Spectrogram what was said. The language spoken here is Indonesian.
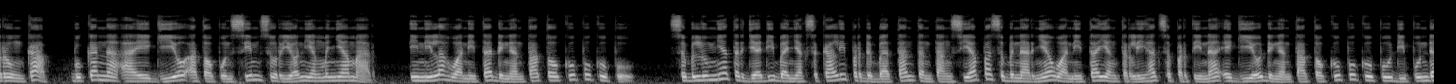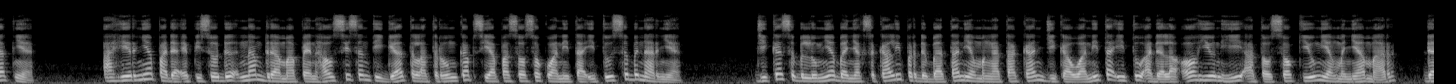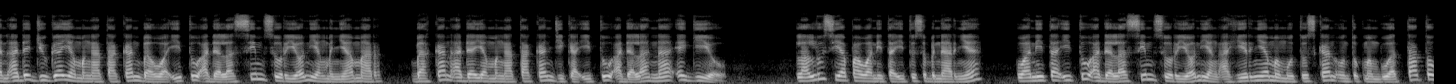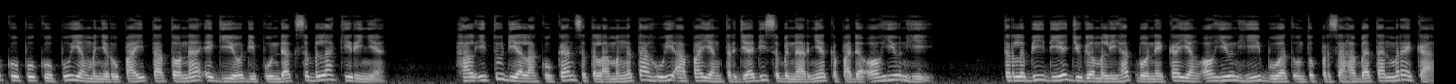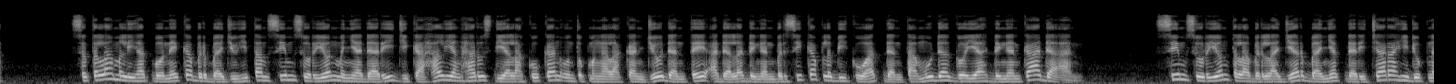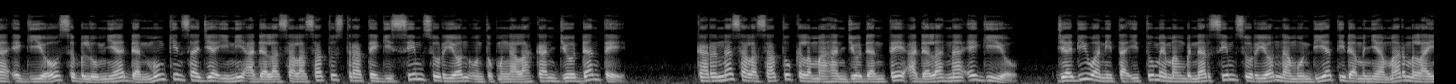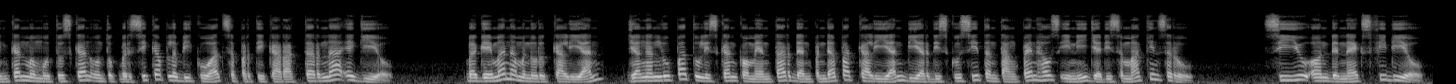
Terungkap, bukan Naae Gyo ataupun Sim Suryon yang menyamar. Inilah wanita dengan tato kupu-kupu. Sebelumnya terjadi banyak sekali perdebatan tentang siapa sebenarnya wanita yang terlihat seperti Nae Gyo dengan tato kupu-kupu di pundaknya. Akhirnya pada episode 6 drama Penthouse Season 3 telah terungkap siapa sosok wanita itu sebenarnya. Jika sebelumnya banyak sekali perdebatan yang mengatakan jika wanita itu adalah Oh Yun Hee atau Sok Yung yang menyamar, dan ada juga yang mengatakan bahwa itu adalah Sim Suryon yang menyamar, bahkan ada yang mengatakan jika itu adalah Na Egyo. Lalu siapa wanita itu sebenarnya? Wanita itu adalah Sim Suryon yang akhirnya memutuskan untuk membuat tato kupu-kupu yang menyerupai tato Na Egyo di pundak sebelah kirinya. Hal itu dia lakukan setelah mengetahui apa yang terjadi sebenarnya kepada Oh Yun Hee. Terlebih dia juga melihat boneka yang Oh Yun Hee buat untuk persahabatan mereka. Setelah melihat boneka berbaju hitam Sim Suryon menyadari jika hal yang harus dia lakukan untuk mengalahkan Jo dan T adalah dengan bersikap lebih kuat dan tak mudah goyah dengan keadaan. Sim Suryon telah belajar banyak dari cara hidup Egyo sebelumnya dan mungkin saja ini adalah salah satu strategi Sim Suryon untuk mengalahkan Jo dan T. Karena salah satu kelemahan Jo dan T adalah Na Egyo. Jadi wanita itu memang benar Sim Suryon namun dia tidak menyamar melainkan memutuskan untuk bersikap lebih kuat seperti karakter Na Egyo. Bagaimana menurut kalian? Jangan lupa tuliskan komentar dan pendapat kalian biar diskusi tentang penthouse ini jadi semakin seru. See you on the next video.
